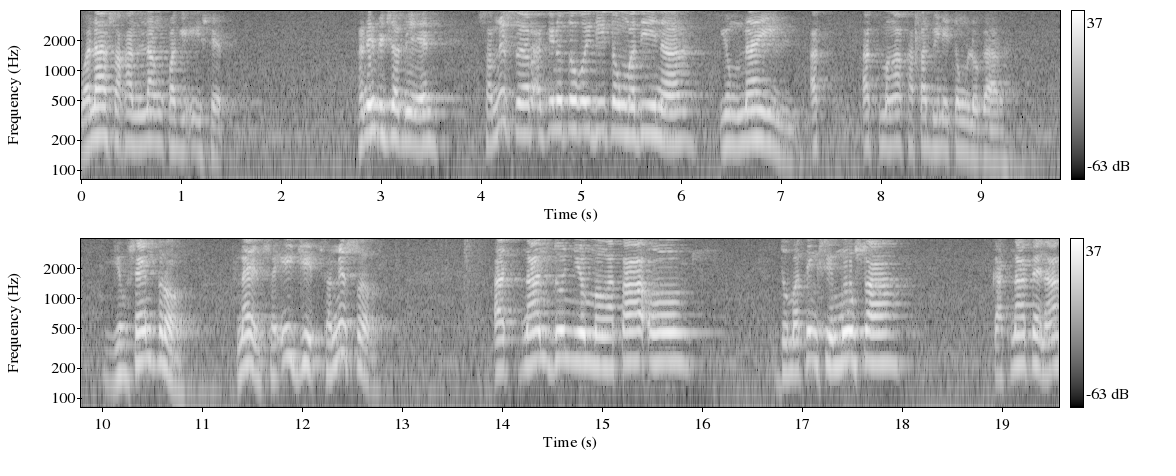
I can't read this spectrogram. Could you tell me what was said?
wala sa kanilang pag-iisip. Ano ibig sabihin? Sa Misr, ang tinutukoy ditong Medina, yung Nile at, at mga katabi nitong lugar. Yung sentro, Nile, sa Egypt, sa Misr. At nandun yung mga tao, dumating si Musa, cut natin ha.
